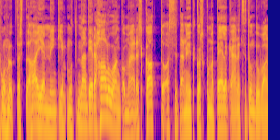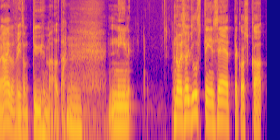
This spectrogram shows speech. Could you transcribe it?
puhunut tästä aiemminkin, mutta mä en tiedä haluanko mä edes katsoa sitä nyt, koska mä pelkään, että se tuntuu vaan aivan vitun tyhmältä. Mm. Niin no se on justiin se, että koska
